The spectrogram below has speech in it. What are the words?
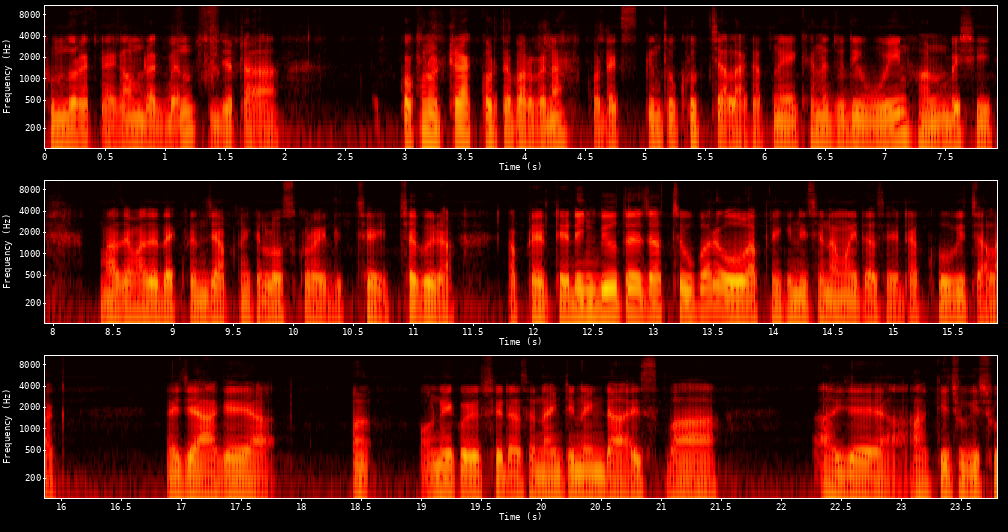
সুন্দর একটা অ্যাকাউন্ট রাখবেন, যেটা কখনো ট্র্যাক করতে পারবে না। কটেক্স কিন্তু খুব চালাক। আপনি এখানে যদি উইন হন, বেশি মাঝে মাঝে দেখবেন যে আপনাকে লস করাই দিচ্ছে। ইচ্ছা কইরা আপনি ট্রেডিং ভিউতে যাচ্ছে উপরে, ও আপনাকে নিচে নামাইতেছে। এটা খুবই চালাক। এই যে আগে অনেক ওয়েবসাইট আছে, নাইনটি নাইন ডাইস বা এই যে কিছু কিছু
